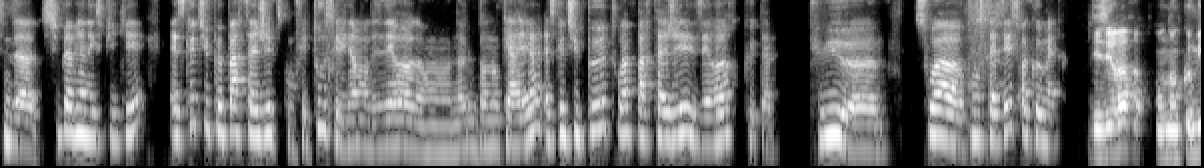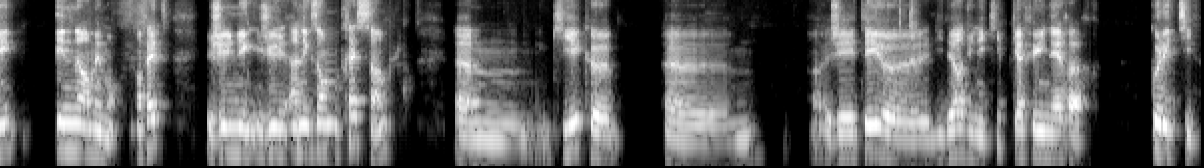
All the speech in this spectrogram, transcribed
tu nous as super bien expliqué. Est-ce que tu peux partager, parce qu'on fait tous évidemment des erreurs dans, dans nos carrières, est-ce que tu peux, toi, partager les erreurs que tu as pu euh, soit constater, soit commettre? Des erreurs, on en commet énormément. En fait, j'ai un exemple très simple euh, qui est que j'ai été leader d'une équipe qui a fait une erreur collective,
